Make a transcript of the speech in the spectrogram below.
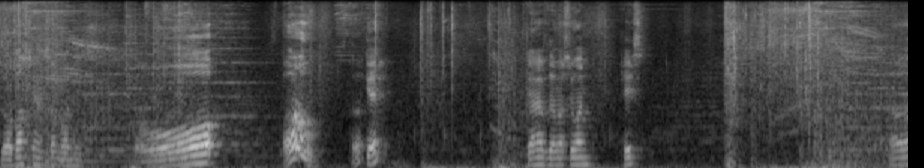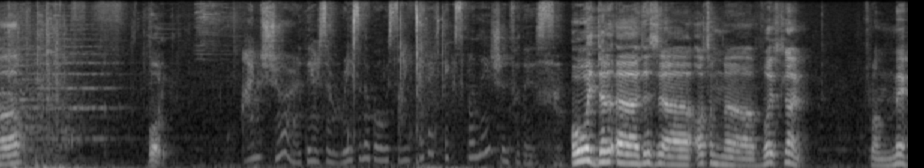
So Bastion someone is Oh Oh okay. Can I have the mercy one, please? Up. Boy. I'm sure there's a reasonable scientific explanation for this. Oh wait, there, uh, there's uh, awesome uh, voice line from me.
